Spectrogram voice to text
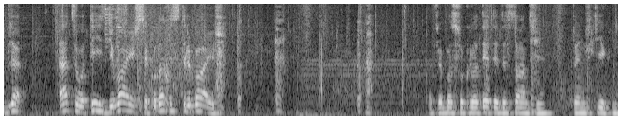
Бля, Ецео, ти здіваєшся, куди ти стрибаєш? Треба сократити дистанцію, то він втікне.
